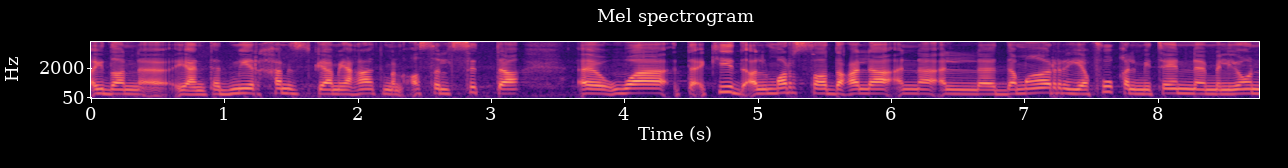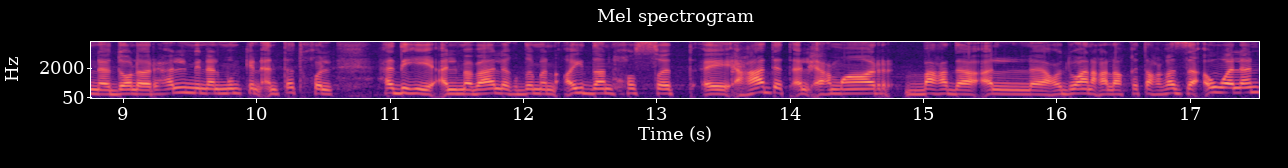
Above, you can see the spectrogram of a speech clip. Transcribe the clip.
أيضا يعني تدمير خمس جامعات من أصل ستة وتأكيد المرصد على أن الدمار يفوق ال 200 مليون دولار. هل من الممكن أن تدخل هذه المبالغ ضمن أيضا حصة إعادة الإعمار بعد العدوان على قطاع غزة أولا؟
